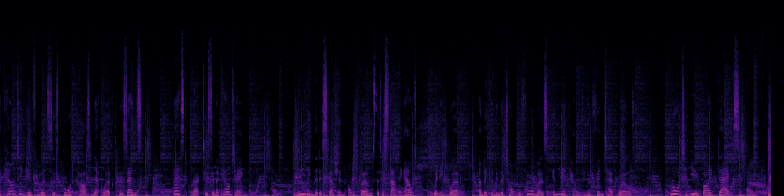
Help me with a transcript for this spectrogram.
Accounting influencers broadcast network presents best practice in accounting leading the discussion on firms that are standing out winning work and becoming the top performers in the accounting and fintech world brought to you by Dext.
